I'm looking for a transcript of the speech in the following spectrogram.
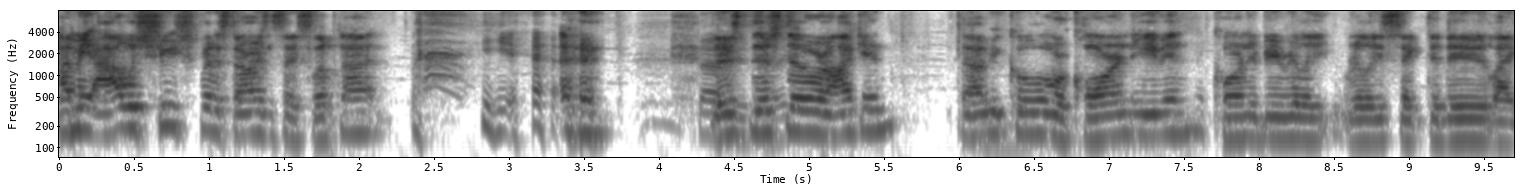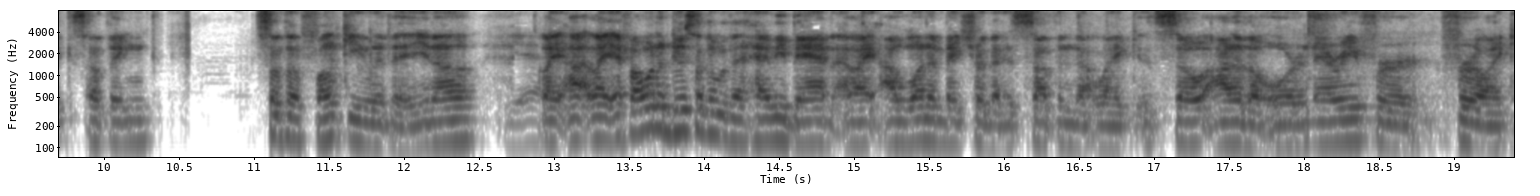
I mean, I would shoot for the stars and say Slipknot. yeah. they're they're still rocking. That'd be cool. Or Korn even. Korn would be really really sick to do like something something funky with it, you know? Yeah. Like I like if I want to do something with a heavy band, I like I want to make sure that it's something that like it's so out of the ordinary for for like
